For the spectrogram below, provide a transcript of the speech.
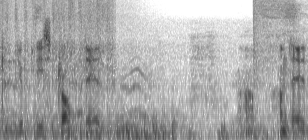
Can you please drop dead? I'm dead.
